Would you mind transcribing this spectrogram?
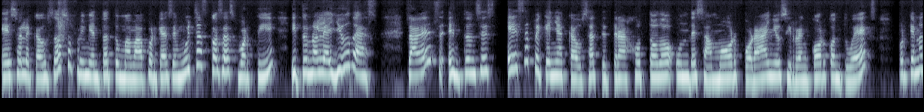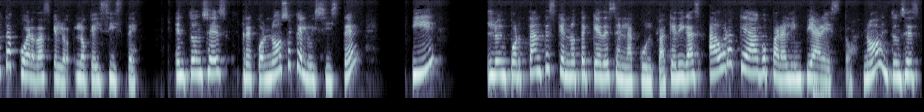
eso le causó sufrimiento a tu mamá porque hace muchas cosas por ti y tú no le ayudas, ¿sabes? Entonces, esa pequeña causa te trajo todo un desamor por años y rencor con tu ex porque no te acuerdas que lo, lo que hiciste. Entonces, reconoce que lo hiciste y lo importante es que no te quedes en la culpa, que digas, ahora qué hago para limpiar esto, ¿no? Entonces,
